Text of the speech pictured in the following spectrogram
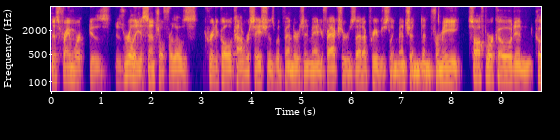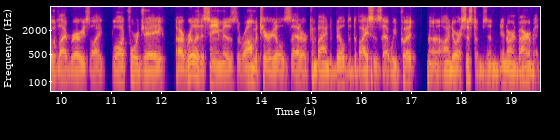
this framework is is really essential for those critical conversations with vendors and manufacturers that I previously mentioned. And for me, software code and code libraries like Log4j are really the same as the raw materials that are combined to build the devices that we put uh, onto our systems and in our environment.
